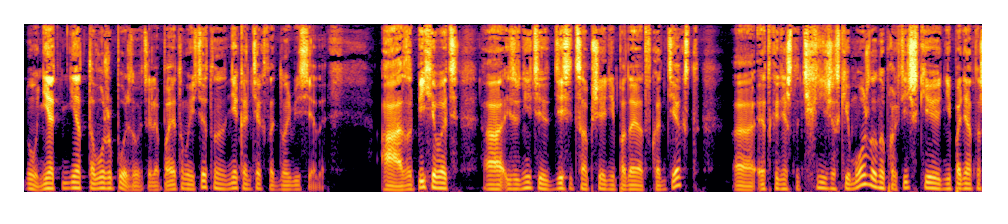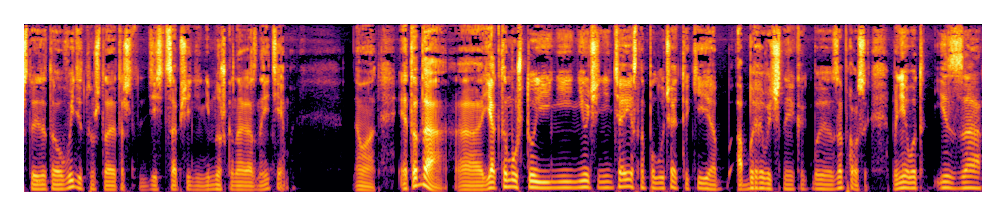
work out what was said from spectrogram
ну, не от, не от того же пользователя, поэтому, естественно, не контекст одной беседы. А запихивать, э, извините, 10 сообщений подряд в контекст, э, это, конечно, технически можно, но практически непонятно, что из этого выйдет, потому что это 10 сообщений немножко на разные темы. Вот. Это да. Э, я к тому, что и не, не очень интересно получать такие обрывочные как бы запросы. Мне вот из-за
